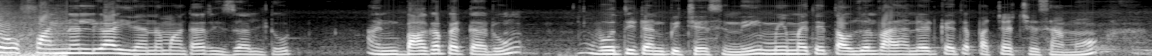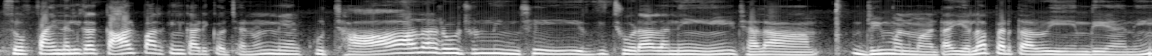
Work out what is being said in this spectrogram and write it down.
సో ఫైనల్గా ఇదన్నమాట రిజల్ట్. అండ్ బాగా పెట్టారు. వర్త్ ఇట్ అనిపించేసింది. మేమైతే థౌజండ్ ఫైవ్ హండ్రెడ్కి అయితే పర్చేస్ చేసాము సో ఫైనల్గా కార్ పార్కింగ్ కాడికి వచ్చాను నాకు చాలా రోజుల నుంచి ఇది చూడాలని చాలా డ్రీమ్ అనమాట ఎలా పెడతారు ఏంది అని.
